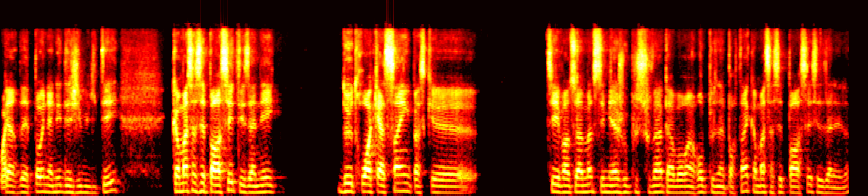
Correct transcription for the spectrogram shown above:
ne perdais pas une année d'éligibilité. Comment ça s'est passé tes années 2, 3, 4, 5? Parce que éventuellement, tu t'es mis à jouer plus souvent et avoir un rôle plus important. Comment ça s'est passé ces années-là?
